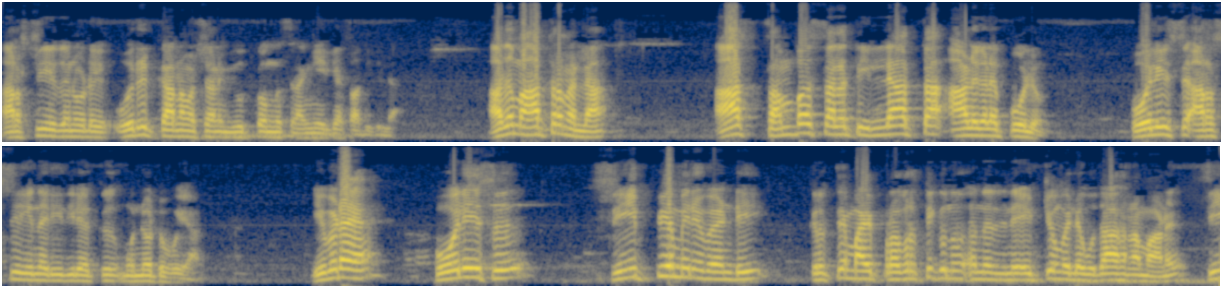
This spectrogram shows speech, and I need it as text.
അറസ്റ്റ് ചെയ്തതിനോട് ഒരു കാരണവശാലും യൂത്ത് കോൺഗ്രസിന് അംഗീകരിക്കാൻ സാധിക്കില്ല. അത് മാത്രമല്ല ആ സംഭവ സ്ഥലത്ത് ഇല്ലാത്ത ആളുകളെ പോലും പോലീസ് അറസ്റ്റ് ചെയ്യുന്ന രീതിയിലേക്ക് മുന്നോട്ട് പോവുകയാണ്. ഇവിടെ പോലീസ് സി പി എമ്മിന് വേണ്ടി കൃത്യമായി പ്രവർത്തിക്കുന്നു എന്നതിന്റെ ഏറ്റവും വലിയ ഉദാഹരണമാണ് സി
